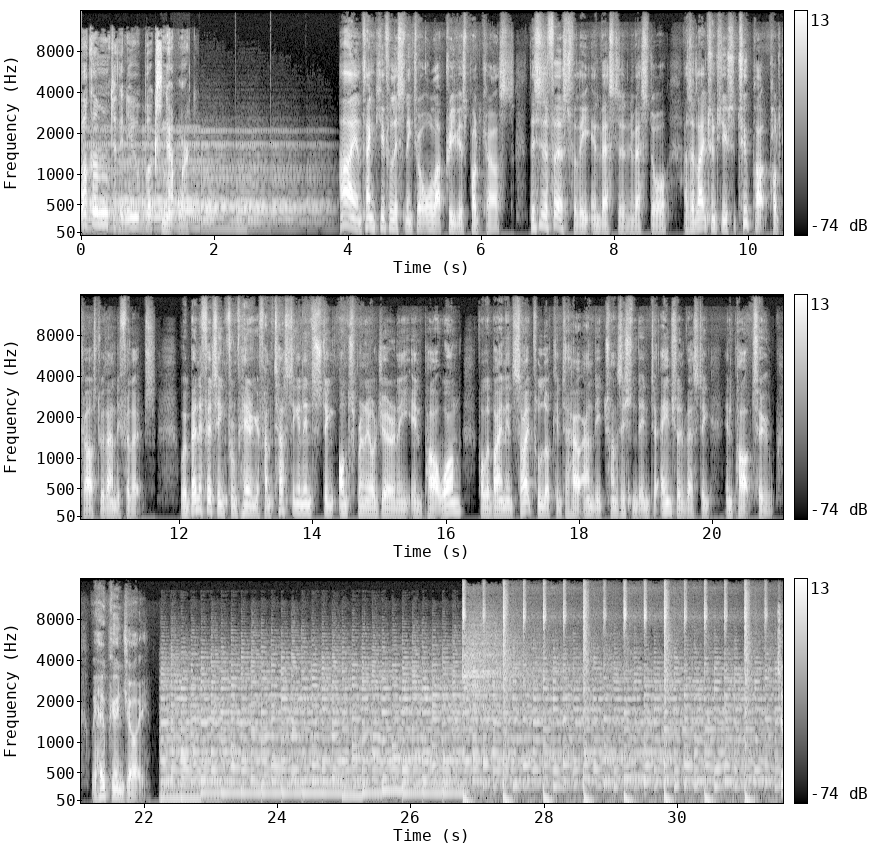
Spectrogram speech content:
Welcome to the New Books Network. Hi, and thank you for listening to all our previous podcasts. This is a first for the Invested Investor, as I'd like to introduce a two part podcast with Andy Phillips. We're benefiting from hearing a fantastic and interesting entrepreneurial journey in part one, followed by an insightful look into how Andy transitioned into angel investing in part two. We hope you enjoy.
